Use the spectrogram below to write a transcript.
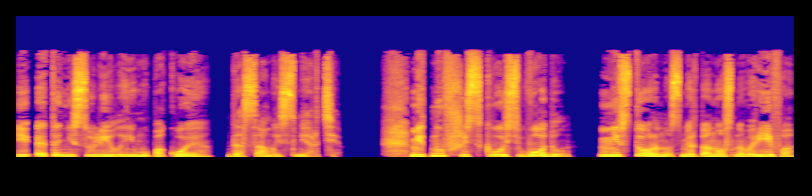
и это не сулило ему покоя до самой смерти. Метнувшись сквозь воду, не в сторону смертоносного рифа,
